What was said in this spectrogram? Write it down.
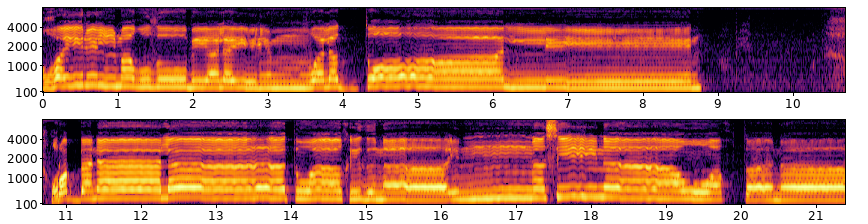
غير المغضوب عليهم ولا الضالين. ربنا لا تؤاخذنا إن نسينا أو أخطأنا.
